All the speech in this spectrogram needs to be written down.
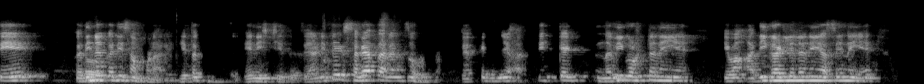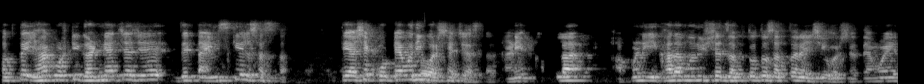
ते कधी ना हो. कधी संपणार आहे. हे तर हे निश्चितच आहे. आणि ते सगळ्या ताऱ्यांचं होतं. त्यात काही म्हणजे ती काही नवी गोष्ट नाहीये किंवा आधी घडलेलं नाही असे नाहीये. फक्त ह्या गोष्टी घडण्याच्या जे जे टाइम स्केल्स असतात ते असे कोट्यावधी हो. वर्षाचे असतात. आणि आपला आपण एखादा मनुष्य जगतो तो सत्तर ऐंशी वर्ष त्यामुळे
